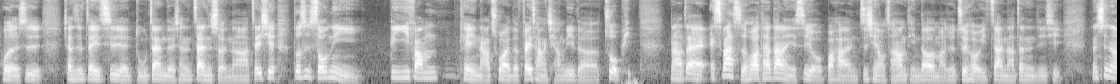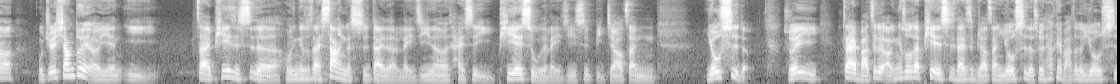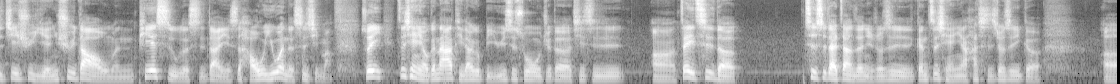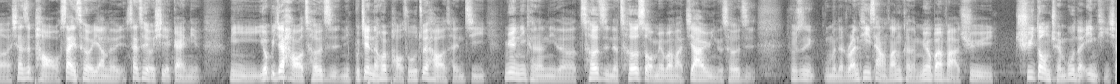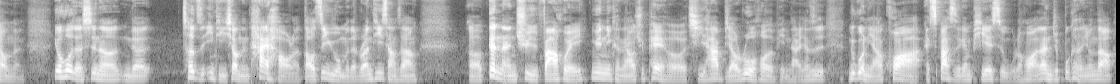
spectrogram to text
或者是像是这一次独占的，像是战神啊，这些都是 Sony 第一方可以拿出来的非常强力的作品。那在 Xbox 的话，它当然也是有包含之前我常常听到的嘛，就是最后一战啊，战争机器。但是呢，我觉得相对而言，以在 PS 四的，或应该说在上一个世代的累积呢，还是以 PS 五的累积是比较占优势的。所以。再把这个啊，应该说在 PS 时代是比较占优势的，所以它可以把这个优势继续延续到我们 PS 五的时代，也是毫无疑问的事情嘛。所以之前有跟大家提到一个比喻，是说我觉得其实啊、呃，这一次的次世代战争，也就是跟之前一样，它其实就是一个呃，像是跑赛车一样的赛车游戏的概念。你有比较好的车子，你不见得会跑出最好的成绩，因为你可能你的车子、你的车手没有办法驾驭你的车子。就是我们的软体厂商可能没有办法去驱动全部的硬体效能，又或者是呢，你的车子硬体效能太好了，导致于我们的软体厂商呃更难去发挥，因为你可能要去配合其他比较落后的平台，像是如果你要跨 Xbox 跟 PS 五的话，那你就不可能用到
